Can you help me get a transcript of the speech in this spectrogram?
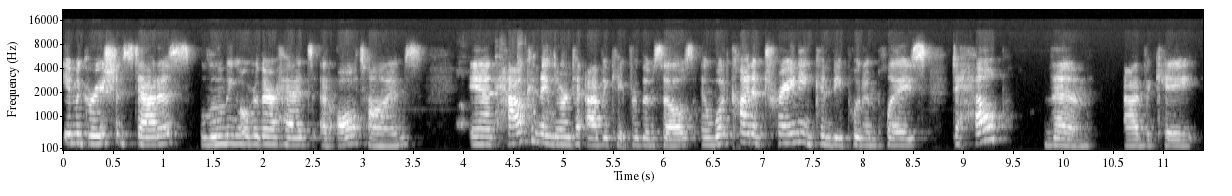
immigration status looming over their heads at all times and how can they learn to advocate for themselves and what kind of training can be put in place to help them advocate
